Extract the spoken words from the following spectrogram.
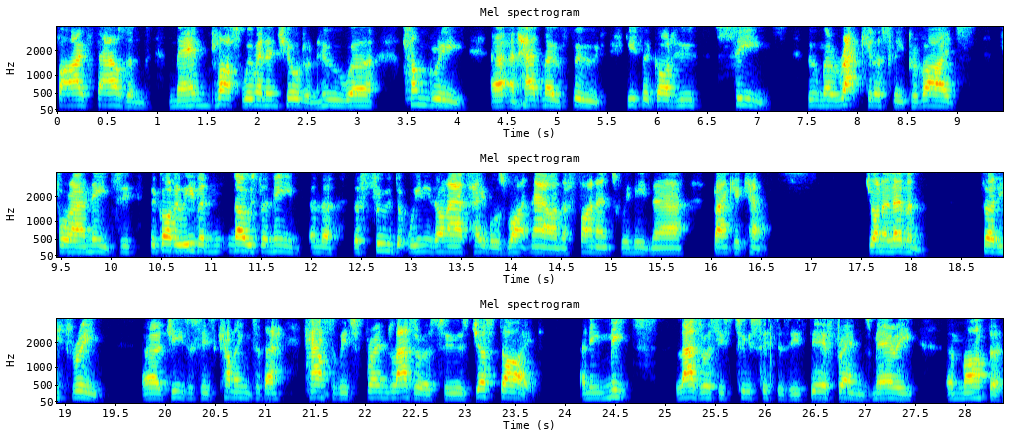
5,000 men, plus women and children, who were hungry uh, and had no food. He's the God who sees, who miraculously provides for our needs. The God who even knows the need and the, the food that we need on our tables right now and the finance we need in our bank accounts. John 11, 33. Uh, Jesus is coming to the house of his friend Lazarus, who has just died, and he meets Lazarus' two sisters, his dear friends, Mary and Martha.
